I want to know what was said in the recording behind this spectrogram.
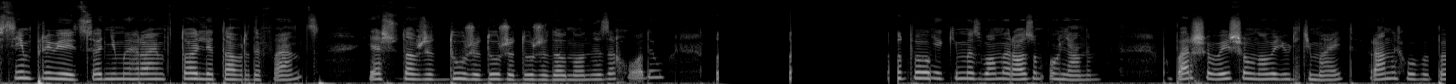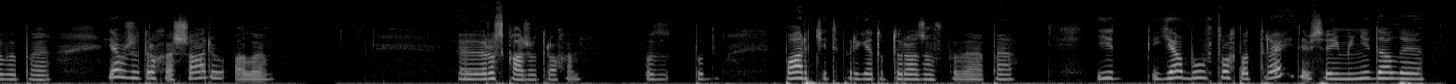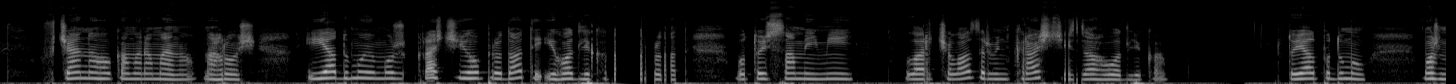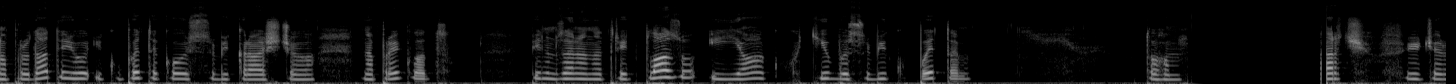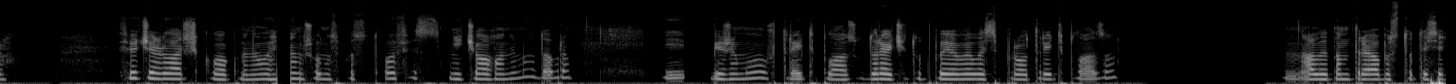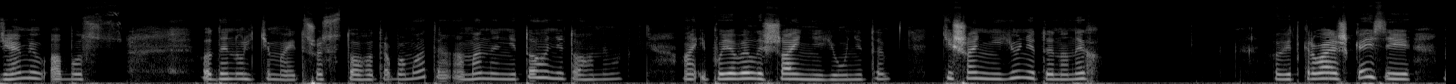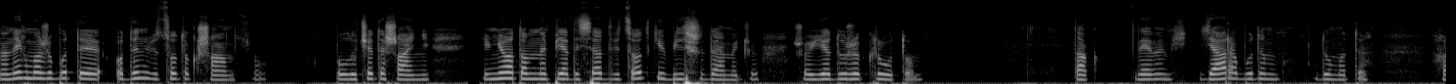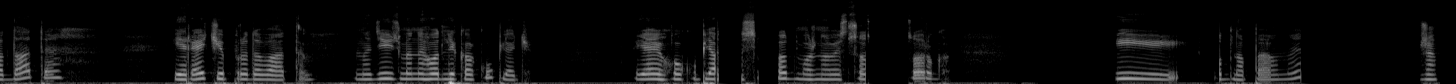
Всім привіт! Сьогодні ми граємо в Toilet Tower Defense. Я сюди вже дуже-дуже-дуже давно не заходив. Тут які ми з вами разом оглянемо. По-перше, вийшов новий ультимейт, ранних ВВП ВП. Я вже трохи шарю, але е, розкажу трохи. Партії тепер є, тобто разом в ПВП. І я був трохи потрейдився, і мені дали вченого камерамена на гроші. І я думаю, може краще його продати і Годліка продати. Бо той самий мій Ларче Лазер, він кращий за Годліка. То я подумав, можна продати його і купити когось собі кращого. Наприклад, підемо зараз на трейд плазу, і я хотів би собі купити того Large Future Future Large Clockman. Але глянемо, що у нас пост офіс. Нічого нема, добре. І біжимо в Трейд Плазу. До речі, тут появилась про Трейд Плаза. Але там треба або 100 тисяч гемів, або один ультимейт. Щось з того треба мати. А в мене ні того, ні того нема. А, і появились шайні юніти. Ті шайні юніти, на них відкриваєш кейс і на них може бути 1% шансу получити шайні. І в нього там на 50% більше демеджу, що є дуже круто. Так, дивимось. Зараз будемо думати, гадати і речі продавати. Надіюсь, мене годліка куплять. Я його купляв за 700, можна весь 40. І от, напевне вже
